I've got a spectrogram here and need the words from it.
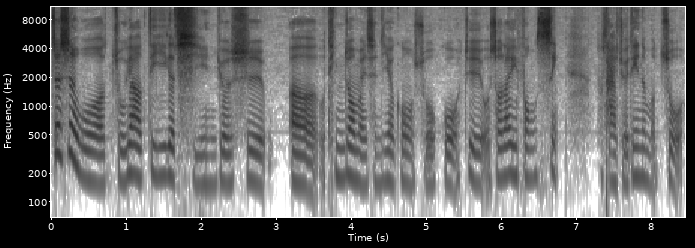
这是我主要第一个起因，就是呃，我听众们曾经有跟我说过，就有收到一封信，才决定那么做。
